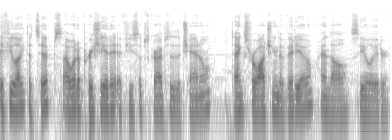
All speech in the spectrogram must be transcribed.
If you like the tips, I would appreciate it if you subscribe to the channel. Thanks for watching the video, and I'll see you later.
